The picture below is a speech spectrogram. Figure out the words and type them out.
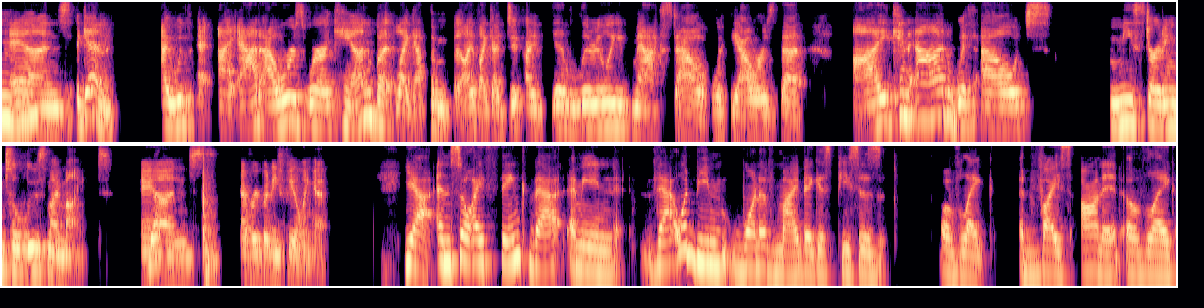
Mm-hmm. And again, I would I add hours where I can, but like at the I like I do I literally maxed out with the hours that I can add without me starting to lose my mind and yep. everybody feeling it. Yeah. And so I think that, I mean, that would be one of my biggest pieces of like advice on it of like,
